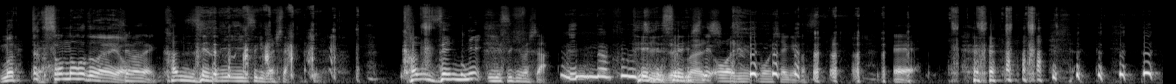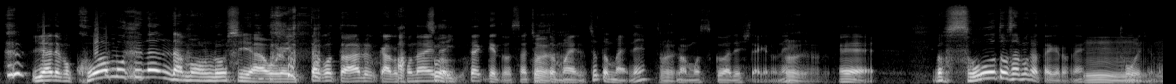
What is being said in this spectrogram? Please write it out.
全くそんなことないうすいよません。完全に言い過ぎました完全に言い過ぎました。みんなプーチ訂ンじゃ正ないし。して終わり申し上げます。ええ。いやでもこわもてなんだもんロシア。俺行ったことあるかあこの間行ったけどさちょっと前、はい。ちょっと前ね、はい。まあモスクワでしたけどね、はいはい。ええ。まあ相当寒かったけどね、うん当時も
